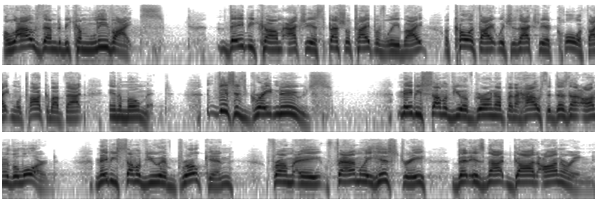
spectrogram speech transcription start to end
allows them to become Levites. They become actually a special type of Levite, a Kohathite, which is actually a Kohathite, and we'll talk about that in a moment. This is great news. Maybe some of you have grown up in a house that does not honor the Lord. Maybe some of you have broken from a family history that is not God honoring.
